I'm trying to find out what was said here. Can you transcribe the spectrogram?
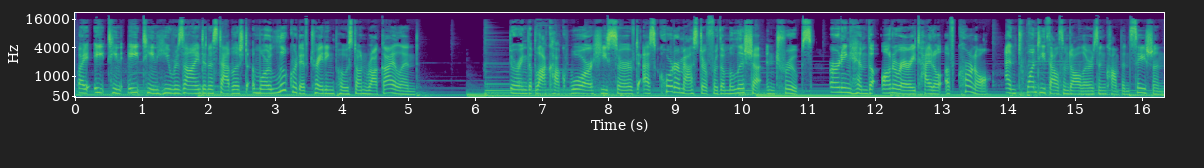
By 1818, he resigned and established a more lucrative trading post on Rock Island. During the Black Hawk War, he served as quartermaster for the militia and troops, earning him the honorary title of colonel and $20,000 in compensation.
